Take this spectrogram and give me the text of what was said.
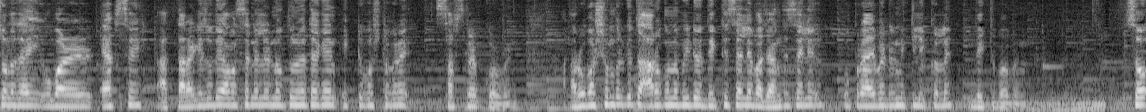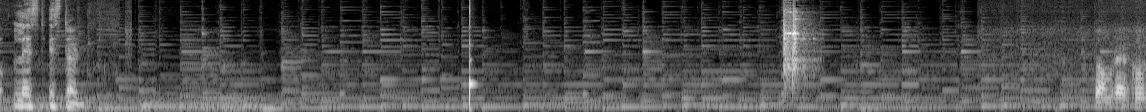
চলে যাই ওভার অ্যাপসে আর তার আগে যদি আমার চ্যানেলে নতুন হয়ে থাকেন, একটু কষ্ট করে সাবস্ক্রাইব করবেন। আর ওভার সম্পর্কিত আরও কোনো ভিডিও দেখতে চাইলে বা জানতে চাইলে, ও প্রাইভেট ক্লিক করলে দেখতে পাবেন। সো লেস্ট স্টার্ট তো আমরা এখন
